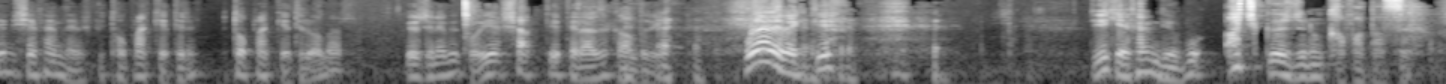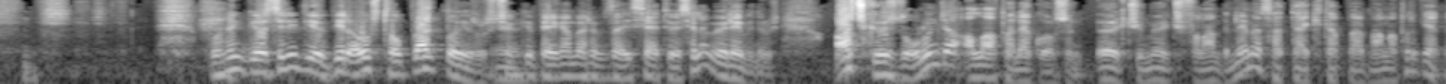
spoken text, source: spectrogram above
Demiş efendim demiş bir toprak getirin. Bir toprak getiriyorlar. Gözüne bir koyuyor şak diye terazi kaldırıyor. bu ne demek diyor. Diyor ki efendim diyor bu aç gözlünün kafatası. Bunun gözünü diyor bir avuç toprak doyurur. Çünkü Peygamberimiz Aleyhisselatü Vesselam öyle bildirmiş. Aç gözlü olunca Allah Teala korusun. Ölçü mölçü falan dinlemez. Hatta kitaplarda anlatırken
